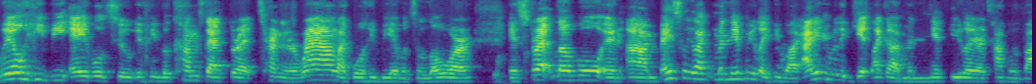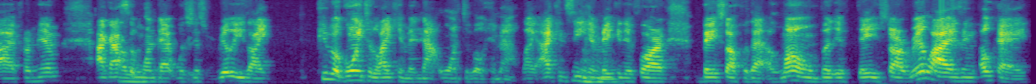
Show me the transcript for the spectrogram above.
will he be able to, if he becomes that threat, turn it around? Like, will he be able to lower his threat level and um, basically like manipulate people? Like, I didn't really get like a manipulator type of vibe from him. I got I someone that was just really like people are going to like him and not want to vote him out. Like I can see him Mhm. making it far based off of that alone. But if they start realizing, okay,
